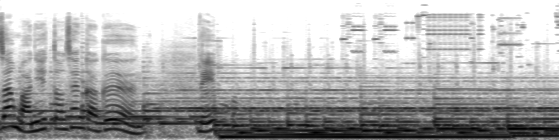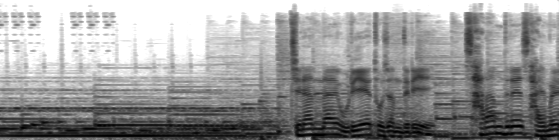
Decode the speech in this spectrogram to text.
가장 많이 했던 생각은 네이버가 지난날 우리의 도전들이 사람들의 삶을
